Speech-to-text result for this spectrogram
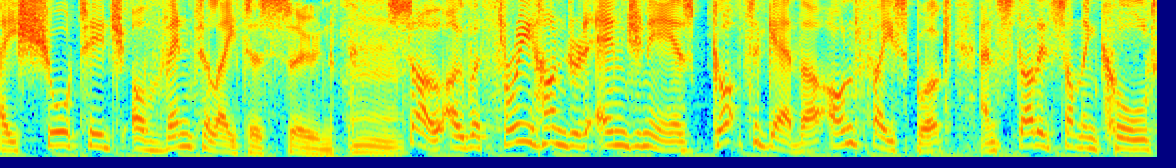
a shortage of ventilators soon. Hmm. So, over 300 engineers got together on Facebook and started something called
